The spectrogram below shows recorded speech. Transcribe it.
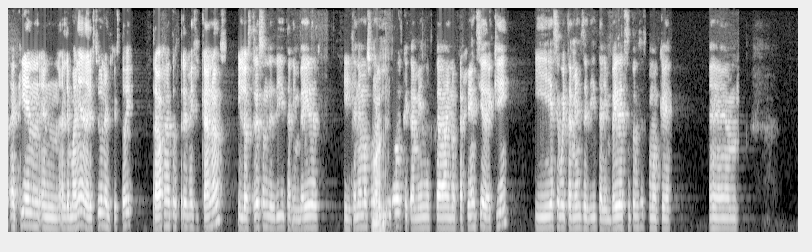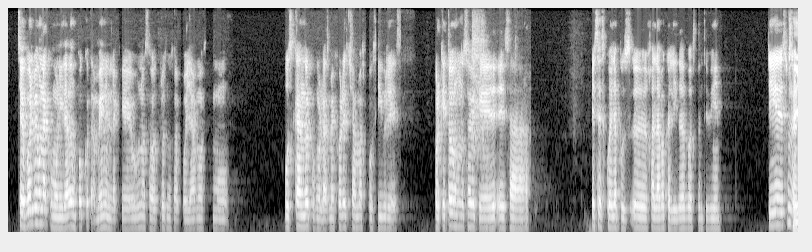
aquí en, en Alemania, en el estudio en el que estoy, trabajan otros tres mexicanos y los tres son de Digital Invaders. Y tenemos un amigo que también está en otra agencia de aquí y ese güey también es de Digital Invaders. Entonces, como que em, se vuelve una comunidad un poco también en la que unos a otros nos apoyamos, como buscando como las mejores chambas posibles. Porque todo el mundo sabe que esa, esa escuela pues eh, jalaba calidad bastante bien. Sí, es una,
